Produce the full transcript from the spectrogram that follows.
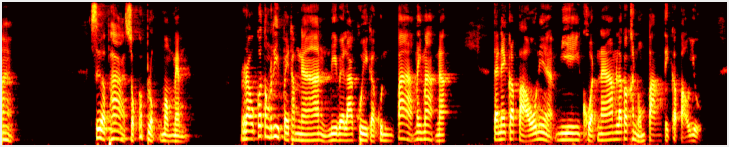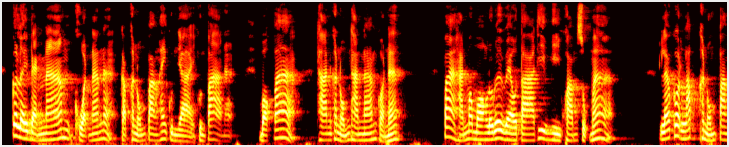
มาก เสื้อผ้าสกปรกมอมแมม เราก็ต้องรีบไปทำงาน มีเวลาคุยกับคุณป้าไม่มากนัก แต่ในกระเป๋าเนี่ยมีขวดน้ำแล้วก็ขนมปังติดกระเป๋าอยู่ ก็เลยแบ่งน้ำขวดนั้นน่ะกับขนมปังให้คุณยายคุณป้านะบอกป้า ทานขนมทานน้ำก่อนนะ ป้าหันมามองเราด้วยแววตาที่มีความสุขมาก แล้วก็รับขนมปัง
